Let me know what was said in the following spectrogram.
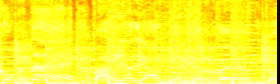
come me, parli agli alberi e al vento,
